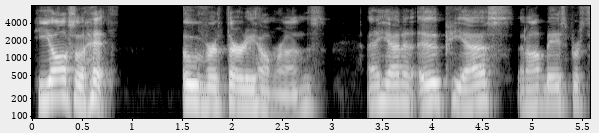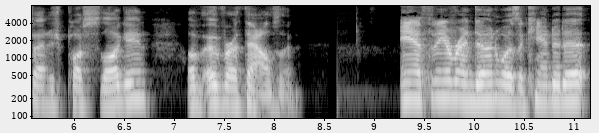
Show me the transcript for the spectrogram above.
He also hit over 30 home runs, and he had an OPS, an on base percentage plus slugging, of over a thousand. Anthony Rendon was a candidate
